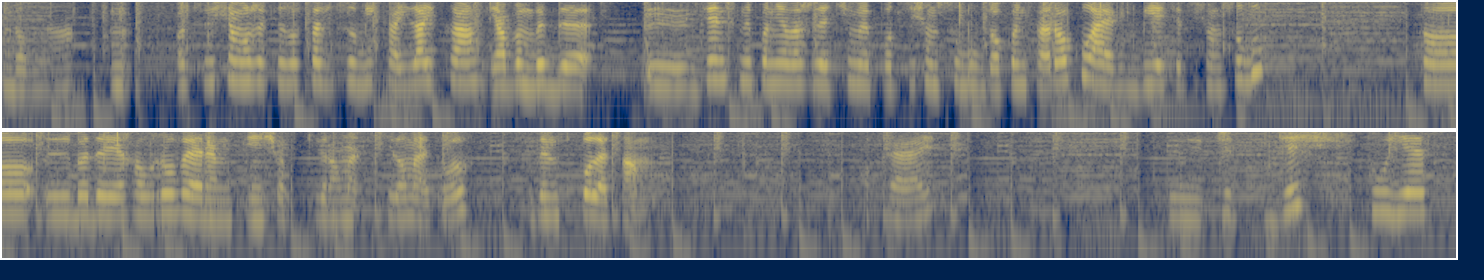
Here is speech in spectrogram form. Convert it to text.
Dobra. Oczywiście możecie zostawić subika i lajka. Ja wam będę y, wdzięczny, ponieważ lecimy po 1000 subów do końca roku, a jak wbijecie 1000 subów, to y, będę jechał rowerem 50 km, kilometrów, więc polecam. Okej. Y, czy gdzieś tu jest.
